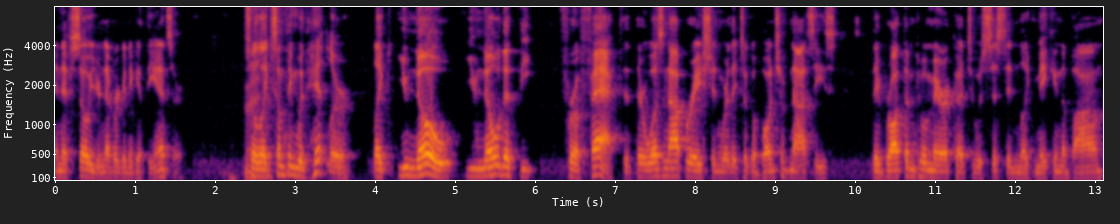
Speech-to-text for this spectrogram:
and if so, you're never going to get the answer. So like something with Hitler, like you know, you know that the for a fact that there was an operation where they took a bunch of Nazis, they brought them to America to assist in like making the bomb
